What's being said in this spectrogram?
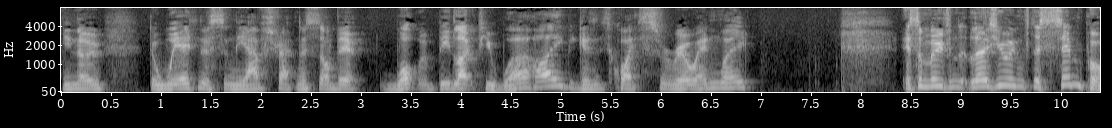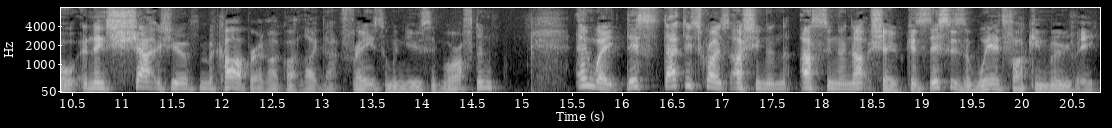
you know, the weirdness and the abstractness of it, what would be like if you were high, because it's quite surreal anyway. It's a movie that lures you in with the simple and then shatters you with macabre, and I quite like that phrase. I'm going to use it more often. Anyway, this that describes us in, us in a nutshell because this is a weird fucking movie.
